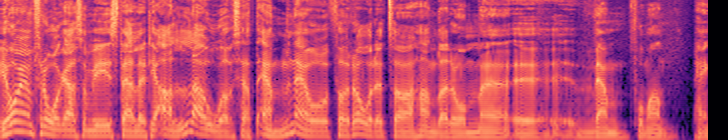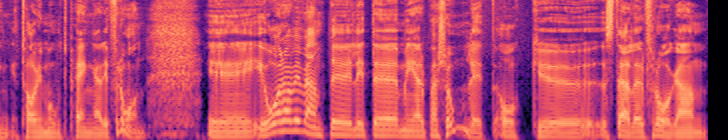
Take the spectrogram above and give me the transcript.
Vi har ju en fråga som vi ställer till alla oavsett ämne och förra året så handlade det om eh, vem får man peng, ta emot pengar ifrån. Eh, I år har vi vänt det lite mer personligt och eh, ställer frågan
